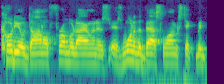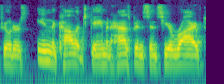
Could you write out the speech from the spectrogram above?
Cody O'Donnell from Rhode Island is, is one of the best long stick midfielders in the college game and has been since he arrived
